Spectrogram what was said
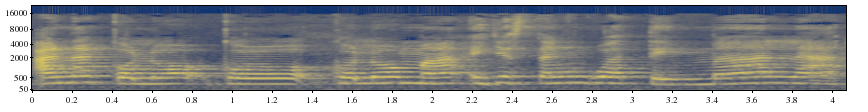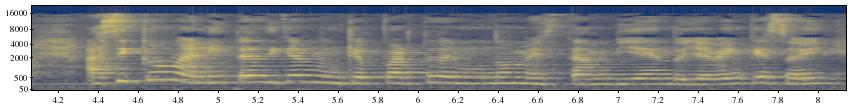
Ana Coloma, ella está en Guatemala. Así como Anita, díganme en qué parte del mundo me están viendo. Ya ven que soy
